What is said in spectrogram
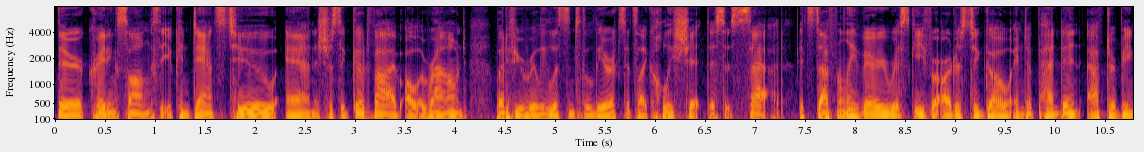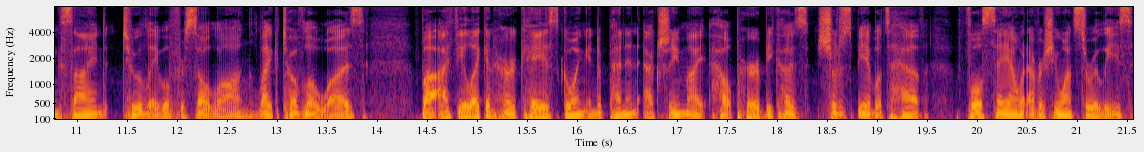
they're creating songs that you can dance to and it's just a good vibe all around. But if you really listen to the lyrics, it's like, holy shit, this is sad. It's definitely very risky for artists to go independent after being signed to a label for so long, like Tove Lo was. But I feel like in her case, going independent actually might help her because she'll just be able to have full say on whatever she wants to release.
